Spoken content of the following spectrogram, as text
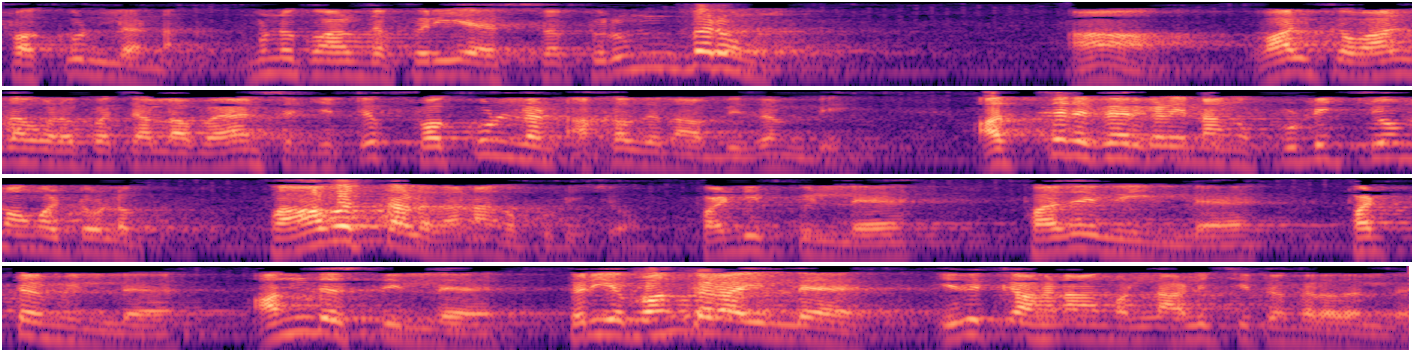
ஃபகுல்லனா முன்னுக்கு வாழ்ந்த பெரிய ச- பெரும்பெரும் ஆ வாழ்க்கை வாழ்ந்தவங்களை பத்தி எல்லாம் பயன் செஞ்சுட்டு ஃபகுல்லன் அகதுனா பிதம்பி அத்தனை பேர்களை நாங்க பிடிச்சோம் அவங்கள்ட்ட உள்ள பாவத்தால தான் நாங்க பிடிச்சோம். படிப்பு இல்ல பதவி இல்ல பட்டம் இல்ல அந்தஸ்து இல்ல பெரிய பங்களா இல்ல. இதுக்காக நாங்க எல்லாம் அழிச்சிட்டோங்கிறதல்ல.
